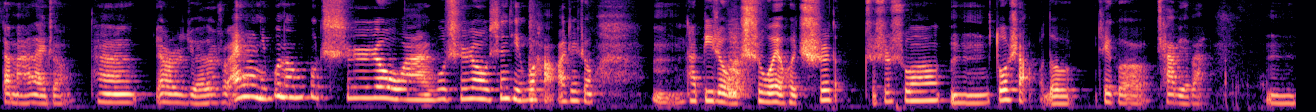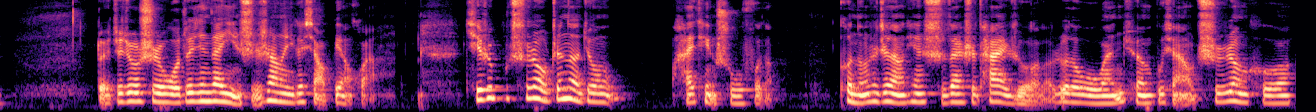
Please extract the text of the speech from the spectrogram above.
干嘛来着？她要是觉得说，哎呀，你不能不吃肉啊，不吃肉身体不好啊这种。嗯，他逼着我吃，我也会吃的，只是说，嗯，多少的这个差别吧。嗯，对，这就是我最近在饮食上的一个小变化。其实不吃肉真的就还挺舒服的，可能是这两天实在是太热了，热的我完全不想要吃任何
